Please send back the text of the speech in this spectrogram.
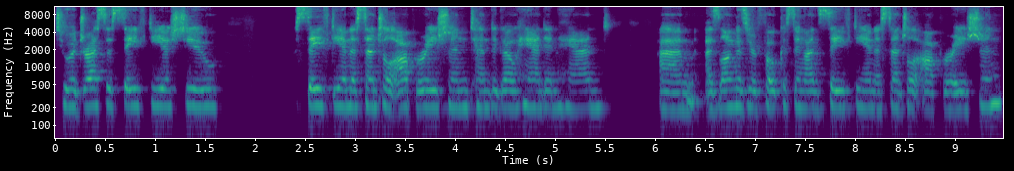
to address a safety issue, safety and essential operation tend to go hand in hand. Um, as long as you're focusing on safety and essential operation,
